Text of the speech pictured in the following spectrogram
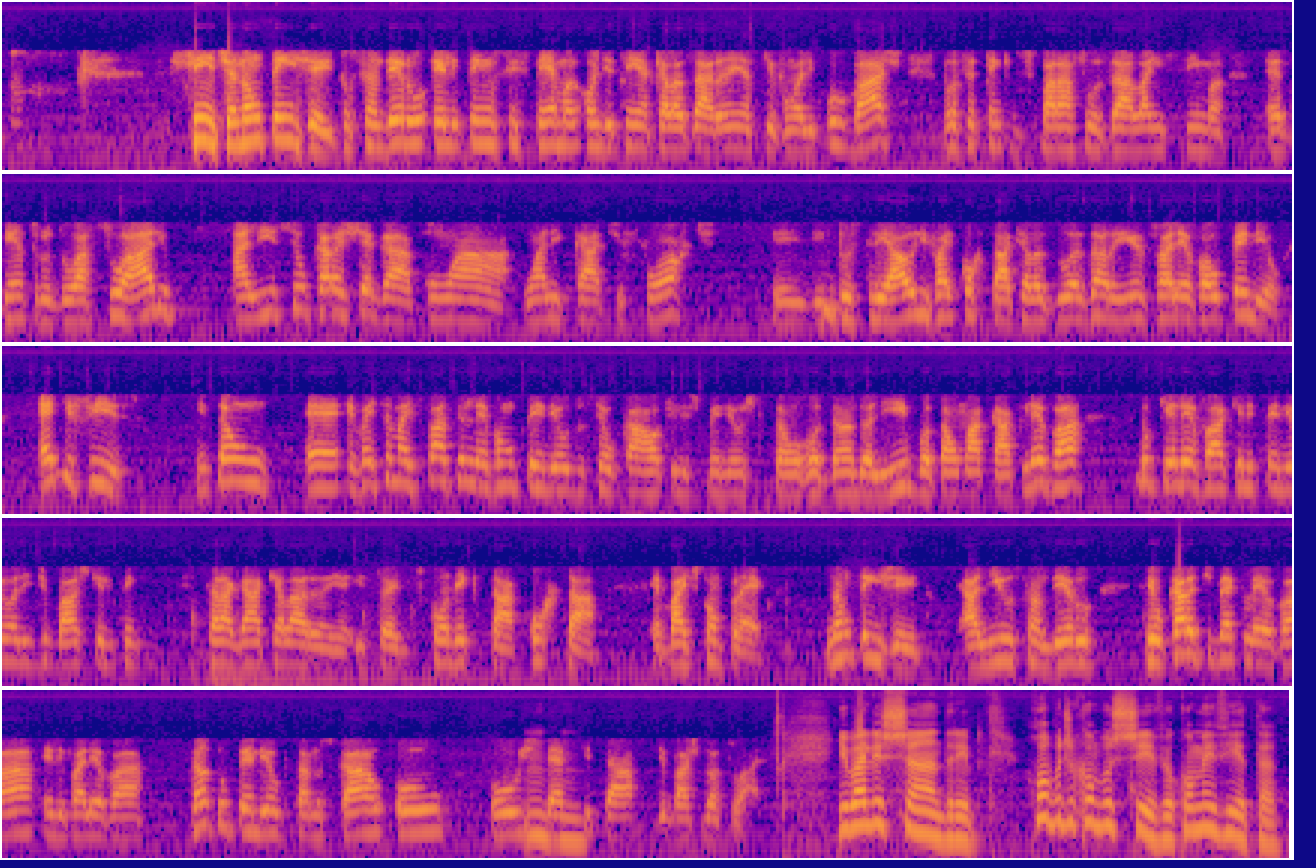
Cíntia, não tem jeito. O sandeiro ele tem um sistema onde tem aquelas aranhas que vão ali por baixo. Você tem que desparafusar lá em cima, é, dentro do assoalho ali se o cara chegar com a, um alicate forte, eh, industrial, ele vai cortar aquelas duas aranhas, vai levar o pneu. É difícil. Então, é, vai ser mais fácil ele levar um pneu do seu carro, aqueles pneus que estão rodando ali, botar um macaco e levar, do que levar aquele pneu ali de baixo que ele tem que estragar aquela aranha. Isso é desconectar, cortar. É mais complexo. Não tem jeito. Ali o sandeiro, se o cara tiver que levar, ele vai levar tanto o pneu que está nos carros ou ou uhum. que está debaixo do assoalho. E o Alexandre, roubo de combustível, como evita?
